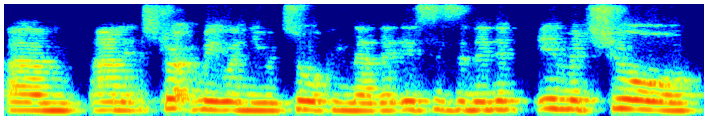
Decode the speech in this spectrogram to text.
Um, and it struck me when you were talking there that this is an immature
